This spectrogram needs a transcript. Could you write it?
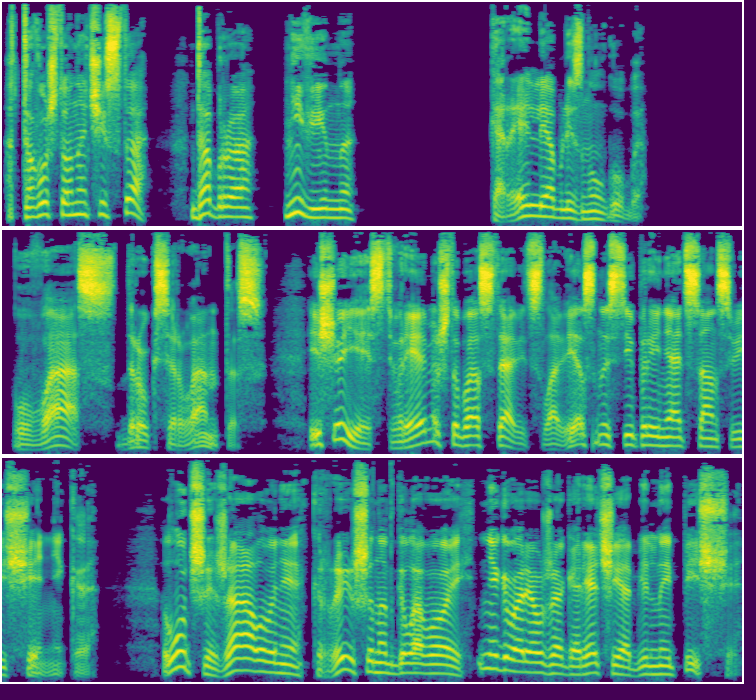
От того, что она чиста, добра, невинна. Карелли облизнул губы. У вас, друг Сервантес, еще есть время, чтобы оставить словесность и принять сан священника. Лучшее жалование, крыша над головой, не говоря уже о горячей и обильной пище.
